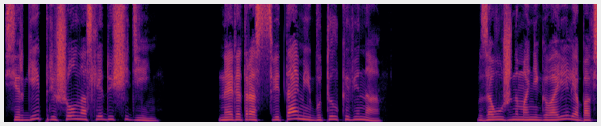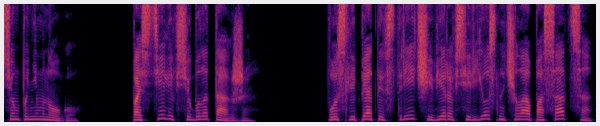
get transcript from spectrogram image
Сергей пришел на следующий день. На этот раз с цветами и бутылка вина. За ужином они говорили обо всем понемногу. В постели все было так же. После пятой встречи Вера всерьез начала опасаться,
